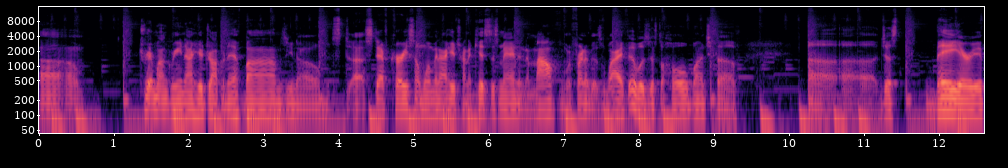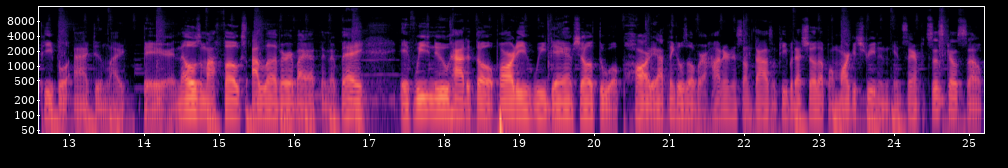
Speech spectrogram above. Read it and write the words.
Uh, um, Draymond Green out here dropping f bombs. You know, uh, Steph Curry, some woman out here trying to kiss this man in the mouth in front of his wife. It was just a whole bunch of uh, uh, just Bay Area people acting like bear. And those are my folks. I love everybody out there in the Bay. If we knew how to throw a party, we damn sure threw a party. I think it was over a hundred and some thousand people that showed up on Market Street in, in San Francisco. So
